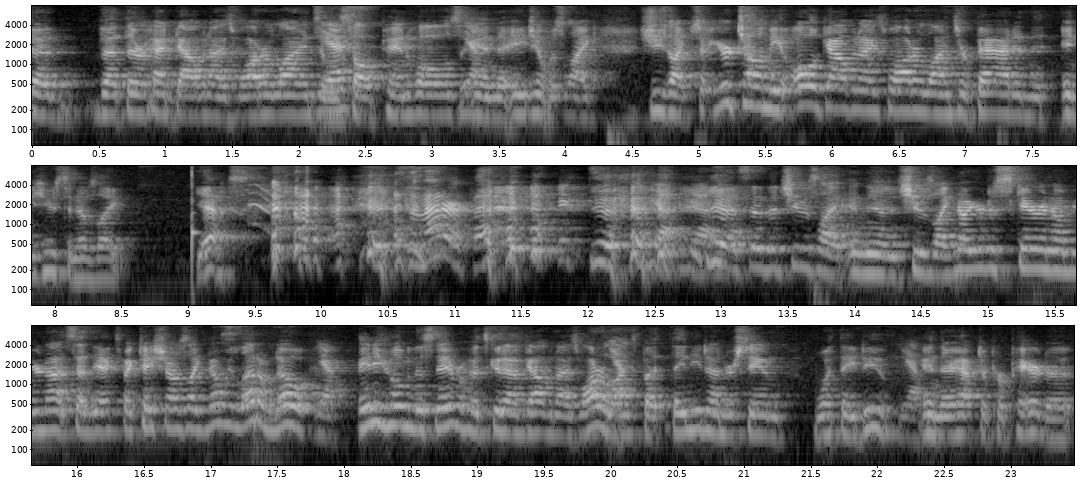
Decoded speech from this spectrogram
uh, that there had galvanized water lines and Yes. we saw pinholes Yeah. and the agent was like she's like so you're telling me all galvanized water lines are bad in the, in Houston I was like yes As a matter of fact, yeah. yeah, yeah, yeah. So then she was like, and then she was like, no, you're just scaring them. You're not setting the expectation. I was like, no, we let them know. Yeah. Any home in this neighborhood is going to have galvanized water Yeah. lines, but they need to understand what they do, Yeah. and they have to prepare to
